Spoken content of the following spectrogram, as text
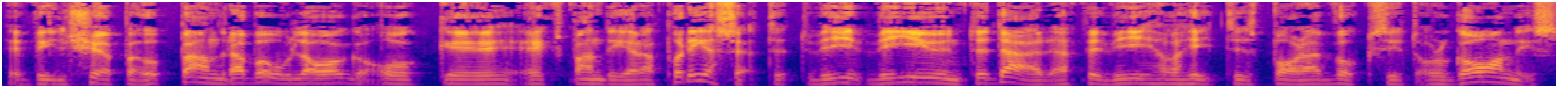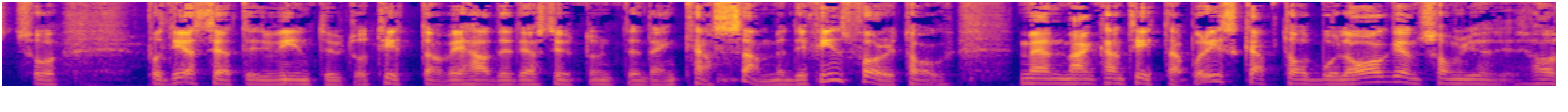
vill köpa upp andra bolag och eh, expandera på det sättet. Vi, vi är ju inte där, för vi har hittills bara vuxit organiskt så på det sättet är vi inte ute och tittar. Vi hade dessutom inte den kassan, men det finns företag. Men man kan titta på riskkapitalbolagen som ju har,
